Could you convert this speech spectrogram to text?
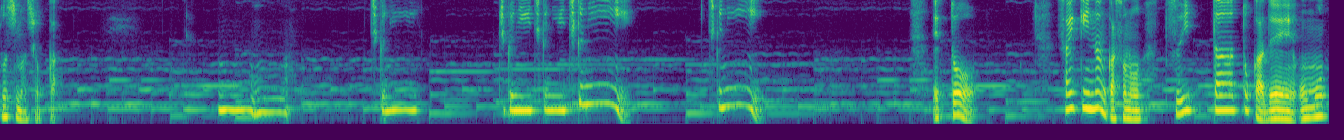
どうしましょうか。うん。ちくにー。ちくにー、ちくにー、ちくにー。ちくにー。えっと、最近なんかその、ツイッターとかで思っ、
